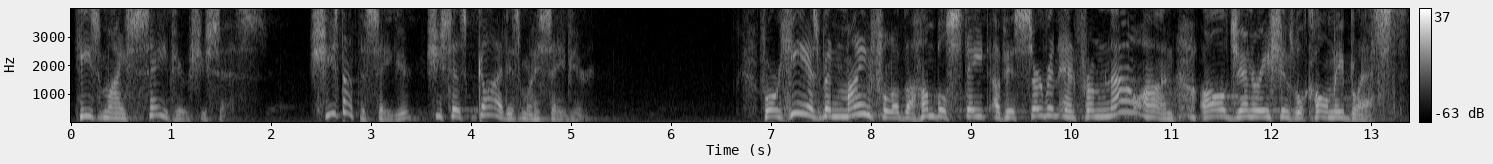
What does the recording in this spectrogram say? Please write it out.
He's my Savior, she says. She's not the Savior. She says, God is my Savior. For he has been mindful of the humble state of his servant, and from now on all generations will call me blessed.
